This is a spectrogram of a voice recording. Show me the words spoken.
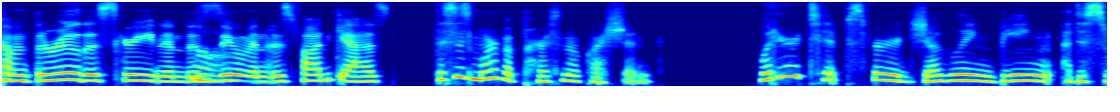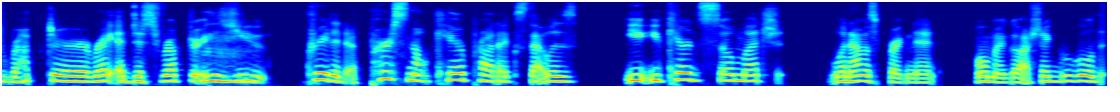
come through the screen and the oh. Zoom and this podcast. This is more of a personal question. What are tips for juggling being a disruptor, right? A disruptor mm. is you created a personal care products that was you, you cared so much when I was pregnant. Oh my gosh, I googled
